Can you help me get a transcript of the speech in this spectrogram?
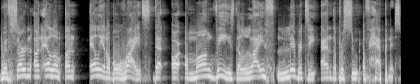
with certain unalienable unalienable rights that are among these the life, liberty, and the pursuit of happiness.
